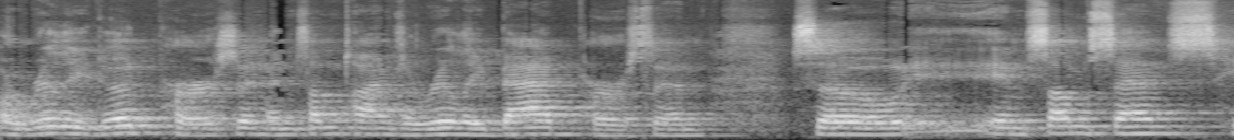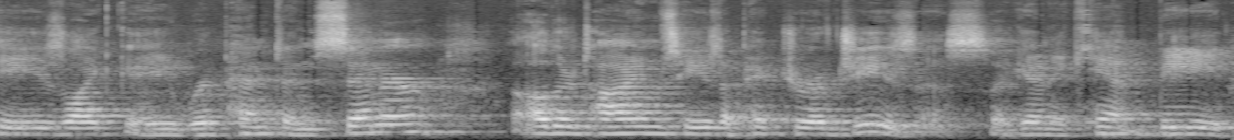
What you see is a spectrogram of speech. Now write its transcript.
a really good person and sometimes a really bad person. So, in some sense, he's like a repentant sinner. Other times, he's a picture of Jesus. Again, it can't be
